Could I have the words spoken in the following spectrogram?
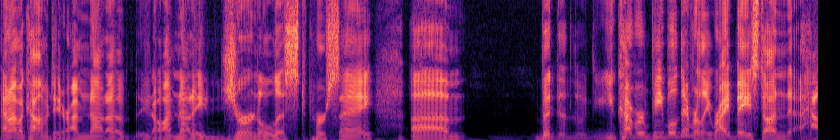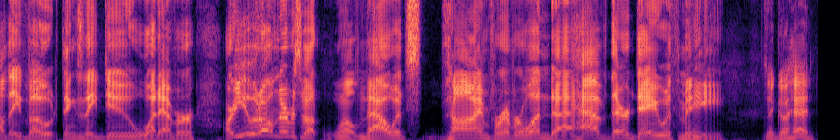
And I'm a commentator. I'm not a you know I'm not a journalist per se. Um, but you cover people differently, right? Based on how they vote, things they do, whatever. Are you at all nervous about? Well, now it's time for everyone to have their day with me. So go ahead.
